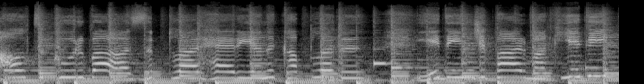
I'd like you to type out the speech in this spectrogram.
Altı kurbağa zıplar her yanı kapladı. Yedinci parmak yedi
